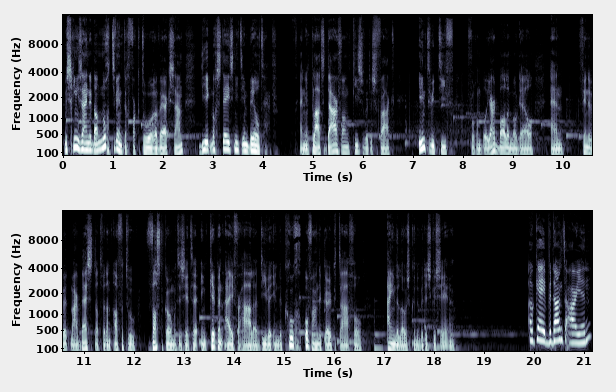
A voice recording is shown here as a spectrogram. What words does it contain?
misschien zijn er dan nog twintig factoren werkzaam die ik nog steeds niet in beeld heb. En in plaats daarvan kiezen we dus vaak intuïtief voor een biljartballenmodel en vinden we het maar best dat we dan af en toe vast komen te zitten in kip-en-ei verhalen die we in de kroeg of aan de keukentafel eindeloos kunnen bediscussiëren. Oké, bedankt Arjen.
